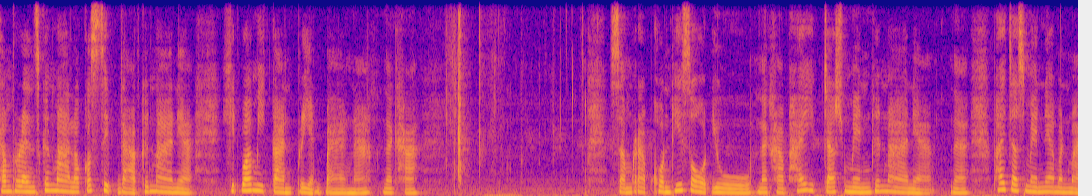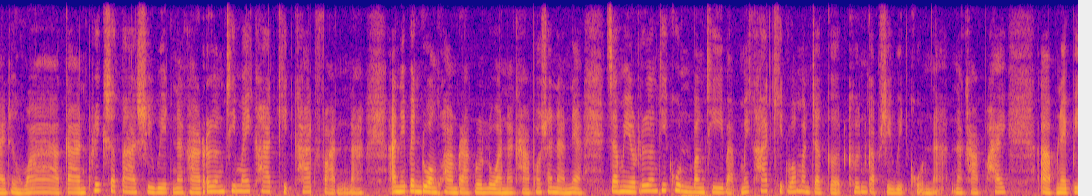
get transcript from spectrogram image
temperance ขึ้นมาแล้วก็10 ดาบขึ้นมาเนี่ย คิดว่ามีการเปลี่ยนแปลงนะนะคะ สำหรับคนที่โสดอยู่นะคะไพ่ judgment ขึ้นมาเนี่ยนะไพ่ judgment เนี่ยมันหมายถึงว่าการพลิกชะตาชีวิตนะคะ เรื่องที่ไม่คาดคิดคาดฝันนะอันนี้เป็นดวงความรักล้วนๆนะคะ เพราะฉะนั้นเนี่ยจะมีเรื่องที่คุณบางทีแบบไม่คาดคิดว่ามันจะเกิดขึ้นกับชีวิตคุณนะนะคะไพ่ในปี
